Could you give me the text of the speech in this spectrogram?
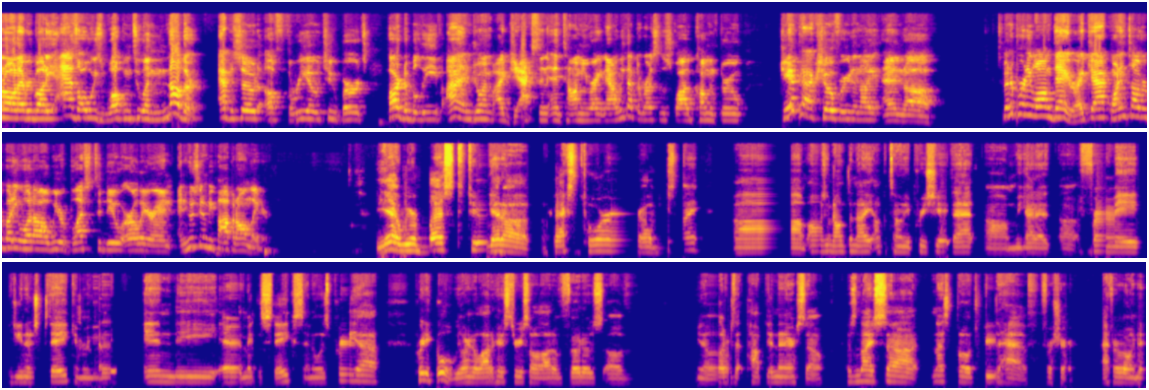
going on, everybody? As always, welcome to another episode of 302 Birds. Hard to believe. I am joined by Jackson and Tommy right now. We got the rest of the squad coming through. Jam packed show for you tonight. And uh, it's been a pretty long day, right, Jack? Why don't you tell everybody what uh, we were blessed to do earlier and, and who's going to be popping on later? Yeah, we were blessed to get a back tour of this night. Um, um, on tonight, Uncle Tony, appreciate that. Um, we got a, a friend made Gino steak, and we got it in the air to make the steaks, and it was pretty, uh, pretty cool. We learned a lot of history, saw a lot of photos of, you know, letters that popped in there. So it was a nice, uh, nice little treat to have for sure after a long day.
